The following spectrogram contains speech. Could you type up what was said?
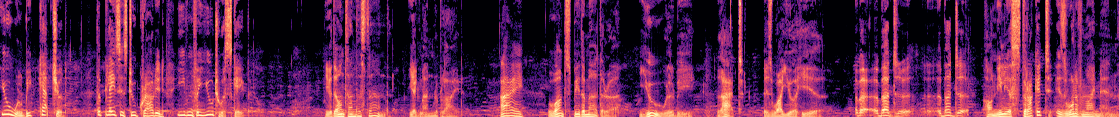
You will be captured. The place is too crowded even for you to escape. You don't understand, Yeggman replied. I won't be the murderer. You will be. That is why you're here. But, but, uh, but, uh, Cornelius Struckett is one of my men.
